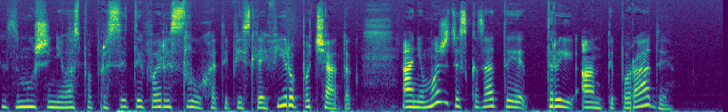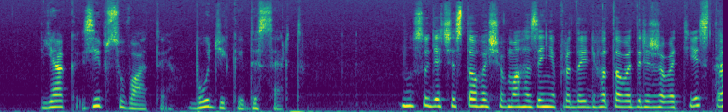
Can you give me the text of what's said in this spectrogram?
змушені вас попросити переслухати після ефіру початок. Аню, можете сказати три антипоради, як зіпсувати будь-який десерт? Ну, судячи з того, що в магазині продають готове дріжджове тісто,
